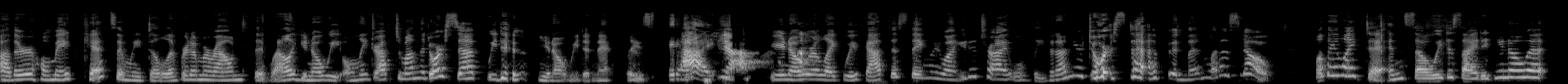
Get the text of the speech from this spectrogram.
other homemade kits and we delivered them around the well you know we only dropped them on the doorstep. We didn't you know we didn't actually say hi yeah. You know we're like we've got this thing we want you to try. We'll leave it on your doorstep and then let us know. Well they liked it. And so we decided you know what?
